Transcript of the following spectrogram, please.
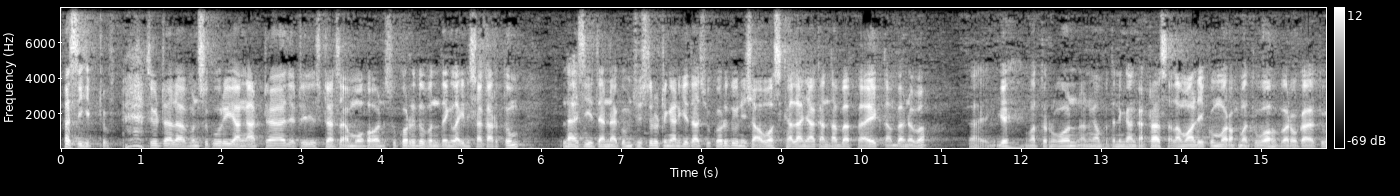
masih hidup. Sudahlah mensyukuri yang ada. Jadi sudah saya mohon syukur itu penting lah ini sakartum lazi dan akum justru dengan kita syukur itu insya Allah segalanya akan tambah baik, tambah apa? Baik. Nggih, matur nuwun ngapunten ingkang kata. Assalamualaikum warahmatullahi wabarakatuh.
